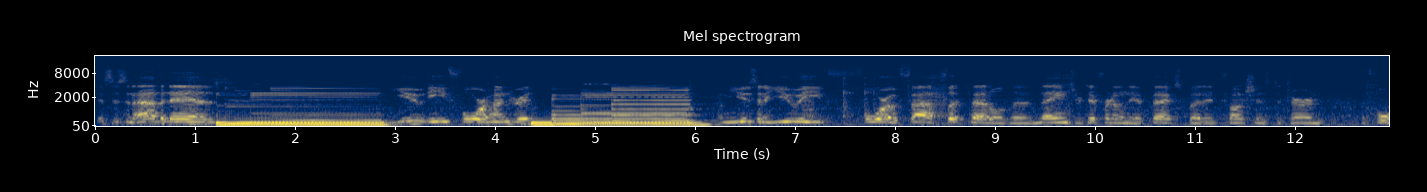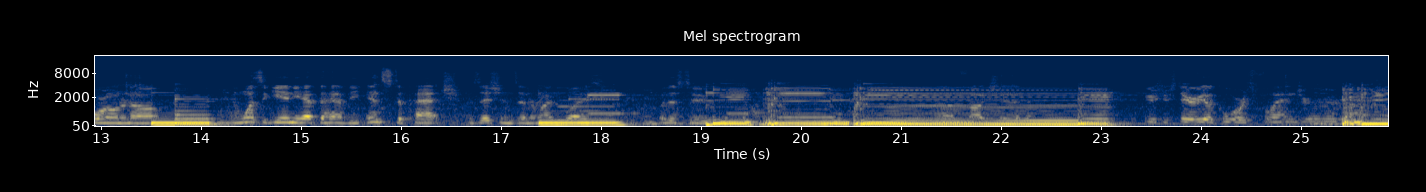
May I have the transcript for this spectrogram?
This is an Ibanez UE400. I'm using a UE405 foot pedal. The names are different on the effects, but it functions to turn the 4 on and off. And once again, you have to have the Insta-Patch positions in the right place for this to uh, function. Here's your stereo chorus flanger.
